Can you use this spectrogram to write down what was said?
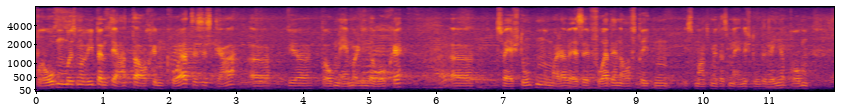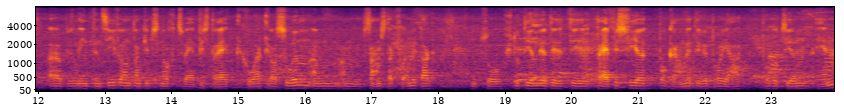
proben muss man wie beim Theater auch im Chor, das ist klar. Äh, wir proben einmal in der Woche, äh, zwei Stunden normalerweise. Vor den Auftritten ist manchmal, dass wir eine Stunde länger proben, ein bisschen intensiver und dann gibt es noch zwei bis drei Chorklausuren am, am Samstagvormittag. Und so studieren wir die, die drei bis vier Programme, die wir pro Jahr produzieren, ein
